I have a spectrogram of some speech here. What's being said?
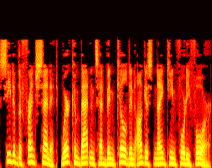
seat of the French Senate, where combatants had been killed in August 1944.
